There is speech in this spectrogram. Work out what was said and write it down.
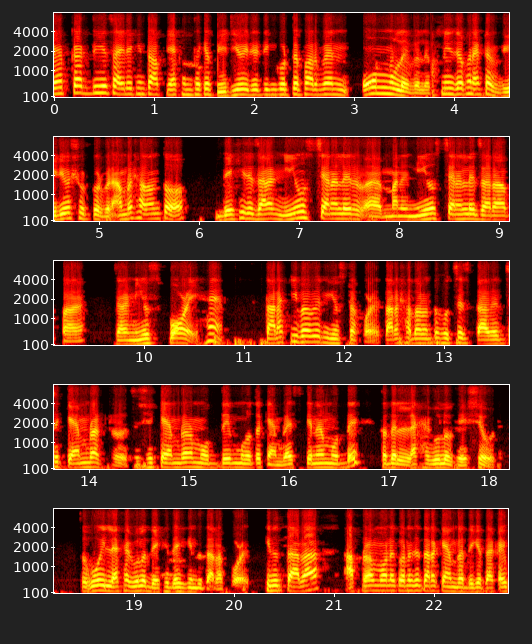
ক্যাপকাট দিয়ে চাইলে কিন্তু আপনি এখন থেকে ভিডিও এডিটিং করতে পারবেন অন্য লেভেলে আপনি যখন একটা ভিডিও শুট করবেন, আমরা সাধারণত দেখি যে যারা নিউজ চ্যানেলের মানে নিউজ চ্যানেলে যারা যারা নিউজ পড়ে হ্যাঁ তারা কীভাবে নিউজটা পড়ে? তারা সাধারণত হচ্ছে তাদের যে ক্যামেরাটা রয়েছে সেই ক্যামেরার মধ্যে, মূলত ক্যামেরা স্ক্যানের মধ্যে তাদের লেখাগুলো ভেসে ওঠে। তো ওই লেখাগুলো দেখে দেখে কিন্তু তারা পড়ে। কিন্তু তারা আপনারা মনে করেন যে তারা ক্যামেরা দিকে তাকাই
